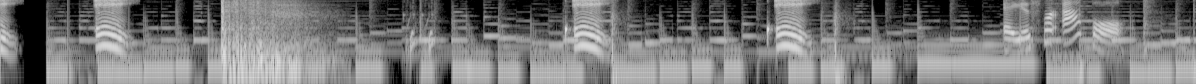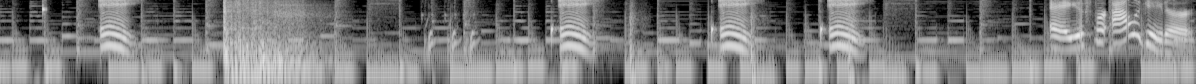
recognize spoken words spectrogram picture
A. A. A. A. A is for apple. A. A. A. A. A is for alligator.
